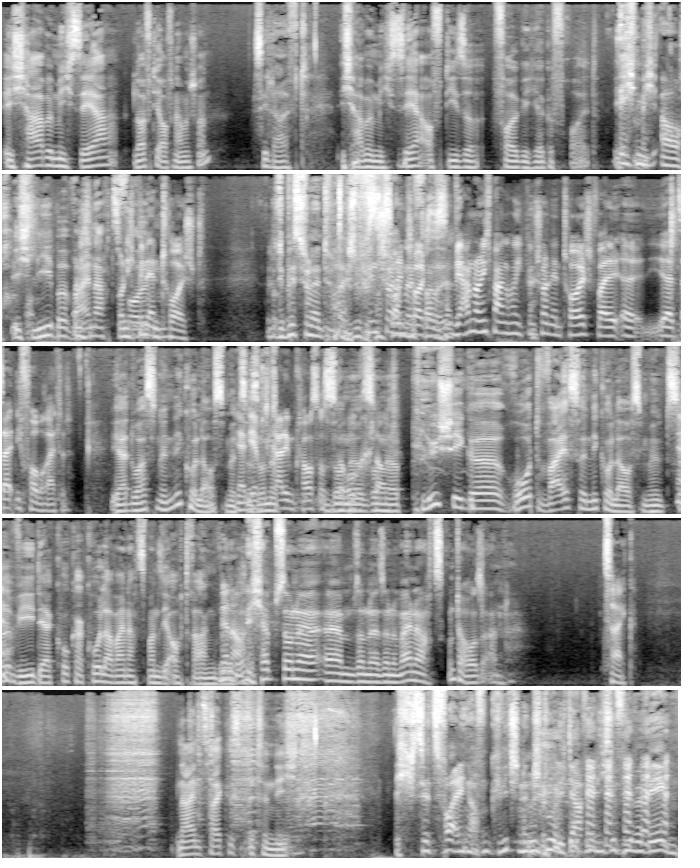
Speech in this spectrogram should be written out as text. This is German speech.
Ich habe mich sehr, läuft die Aufnahme schon? Sie läuft. Ich habe mich sehr auf diese Folge hier gefreut. Ich, mich auch. Ich liebe Und ich, Weihnachtsfolgen. und ich bin enttäuscht. Du bist schon enttäuscht. Ich bin schon enttäuscht. Wir haben noch nicht mal angefangen, ich bin schon enttäuscht, weil äh, ihr seid nicht vorbereitet. Ja, du hast eine Nikolausmütze. Ja, die so ich eine, gerade im Klaus aus so, eine, so eine plüschige rot-weiße Nikolausmütze, Ja. wie der Coca-Cola-Weihnachtsmann sie auch tragen würde. Genau. Ich habe so eine, ähm, so eine, so eine Weihnachtsunterhose an. Zeig. Nein, zeig es bitte nicht. Ich sitze vor allen Dingen auf einem quietschenden Stuhl. Ich darf mich nicht so viel bewegen.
